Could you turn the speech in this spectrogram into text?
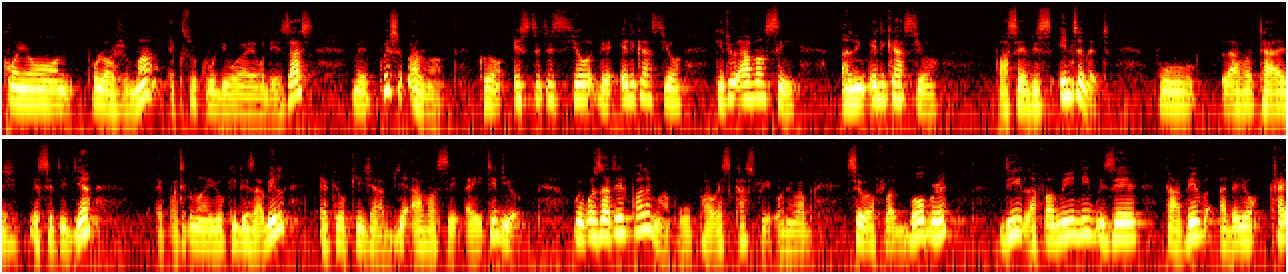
pour logement, avec ce coup du royaume des As, mais principalement une institution d'éducation qui est avancée en ligne éducation par service Internet pour l'avantage des étudiants, et particulièrement ceux qui déshabiles et ceux qui ont bien avancé à étudier. Le représentatif parlement pour Powers Castry, honorable Sarah Flood Bobre, dit la famille n'y besoin qu'à vivre à cas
